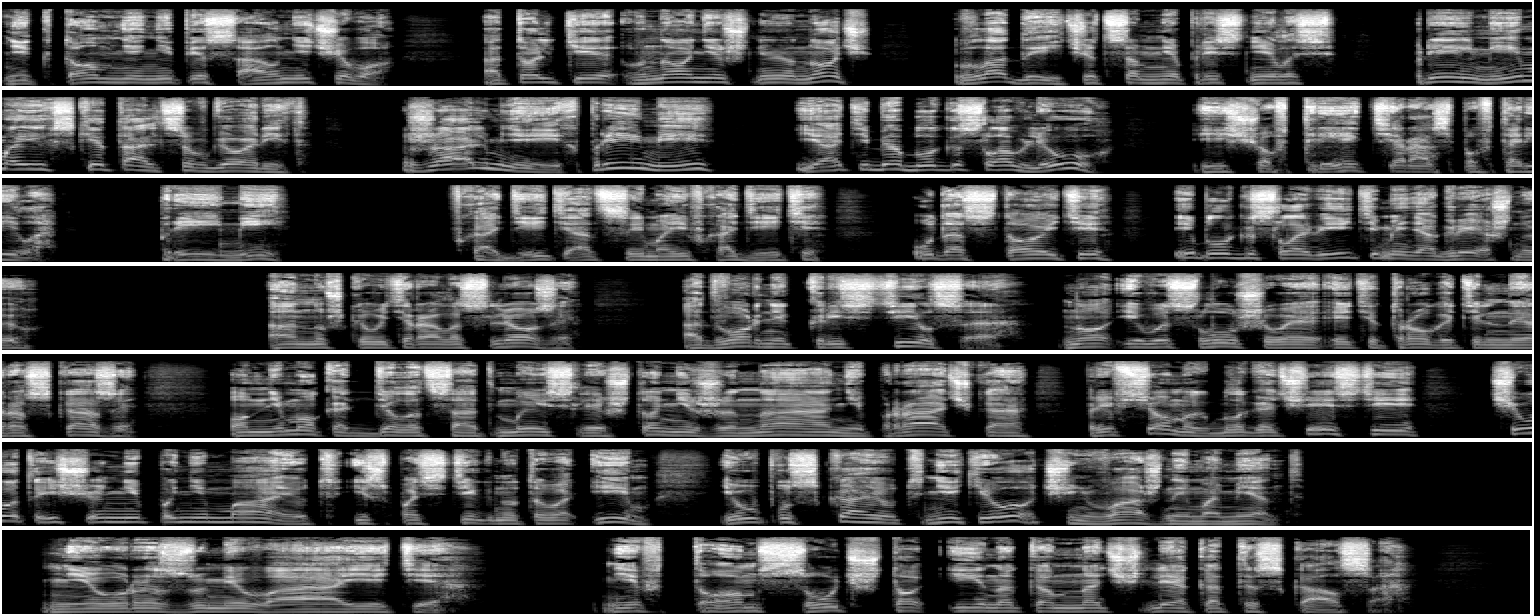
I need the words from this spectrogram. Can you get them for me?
Никто мне не писал ничего, — а только в нонешнюю ночь владычица мне приснилась. «Прими моих скитальцев», — говорит. «Жаль мне их, прими, я тебя благословлю». Еще в третий раз повторила. «Прими». «Входите, отцы мои, входите, удостойте и благословите меня грешную». Аннушка вытирала слезы, а дворник крестился, но и выслушивая эти трогательные рассказы, он не мог отделаться от мысли, что ни жена, ни прачка, при всем их благочестии, чего-то еще не понимают из постигнутого им и упускают некий очень важный момент. «Не уразумеваете. Не в том суть, что иноком ночлег отыскался.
